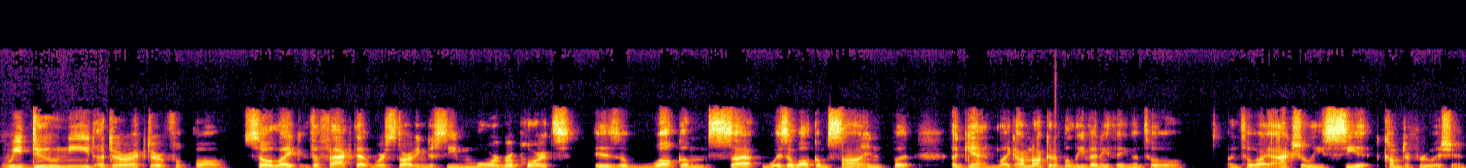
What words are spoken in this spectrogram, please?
We, we do need a director of football. So like the fact that we're starting to see more reports is a welcome is a welcome sign, but again, like I'm not going to believe anything until until I actually see it come to fruition.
